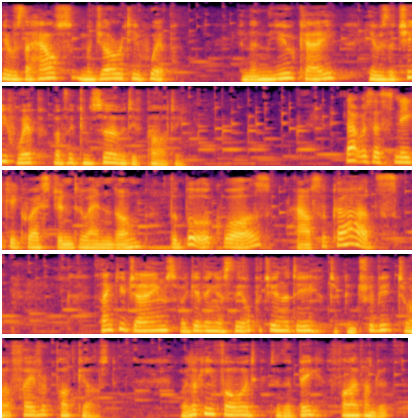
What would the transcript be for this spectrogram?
he was the House Majority Whip, and in the UK, he was the Chief Whip of the Conservative Party. That was a sneaky question to end on. The book was House of Cards. Thank you, James, for giving us the opportunity to contribute to our favourite podcast. We're looking forward to the big 500th.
